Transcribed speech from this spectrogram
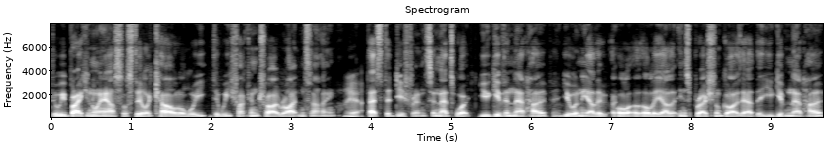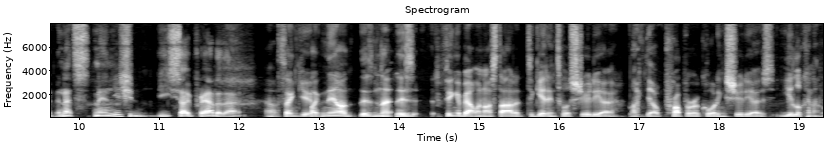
do we break into a house or steal a car or we, do we fucking try writing something? Yeah. That's the difference. And that's what you give him that hope. You and the other, all, all the other inspirational guys out there, you give them that hope. And that's, man, you should be so proud of that. Oh, thank you. Like now, there's no there's thing about when I started to get into a studio, like the proper recording studios. You're looking at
